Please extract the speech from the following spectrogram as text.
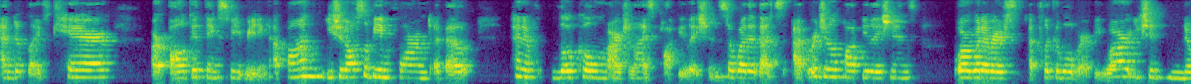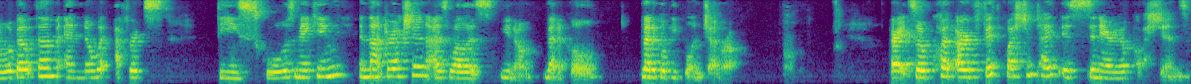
end-of-life care are all good things to be reading up on. You should also be informed about kind of local marginalized populations. So whether that's Aboriginal populations or whatever is applicable wherever you are, you should know about them and know what efforts the school is making in that direction, as well as you know medical medical people in general. All right, so our fifth question type is scenario questions.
